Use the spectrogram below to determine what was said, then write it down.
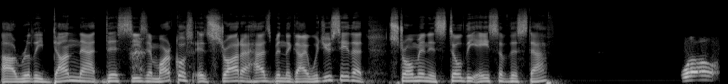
uh, really done that this season. Marcos Estrada has been the guy. Would you say that Stroman is still the ace of this staff? Well,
